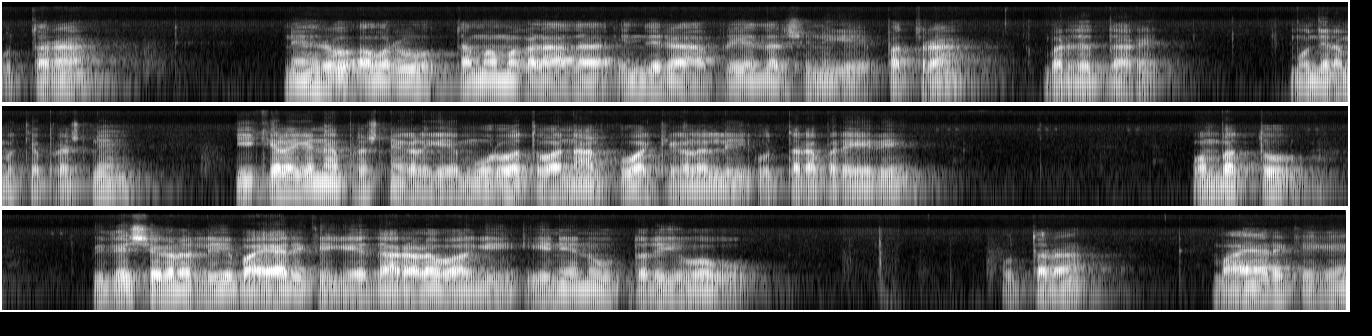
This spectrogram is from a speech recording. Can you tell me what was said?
ಉತ್ತರ ನೆಹರು ಅವರು ತಮ್ಮ ಮಗಳಾದ ಇಂದಿರಾ ಪ್ರಿಯದರ್ಶಿನಿಗೆ ಪತ್ರ ಬರೆದಿದ್ದಾರೆ. ಮುಂದಿನ ಮುಖ್ಯ ಪ್ರಶ್ನೆ, ಈ ಕೆಳಗಿನ ಪ್ರಶ್ನೆಗಳಿಗೆ ಮೂರು ಅಥವಾ ನಾಲ್ಕು ವಾಕ್ಯಗಳಲ್ಲಿ ಉತ್ತರ ಬರೆಯಿರಿ. ಒಂಬತ್ತು, ವಿದೇಶಗಳಲ್ಲಿ ಬಾಯಾರಿಕೆಗೆ ಧಾರಾಳವಾಗಿ ಏನೇನು ದೊರೆಯುವವು? ಉತ್ತರ, ಬಾಯಾರಿಕೆಗೆ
